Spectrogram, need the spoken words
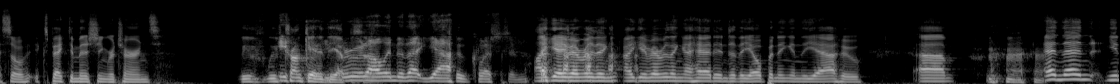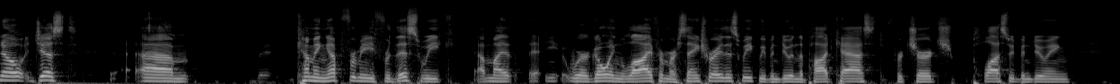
So expect diminishing returns. We've we've truncated You the threw episode. it all into that Yahoo question. i gave everything i gave everything i had into the opening in the yahoo. Um, and then you know just um, coming up for me for this week uh, my we're going live from our sanctuary this week. We've been doing the podcast for church plus we've been doing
